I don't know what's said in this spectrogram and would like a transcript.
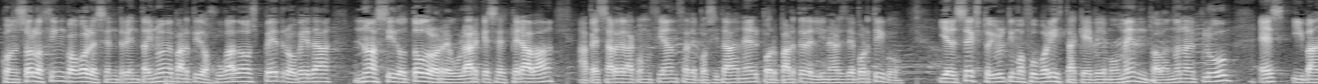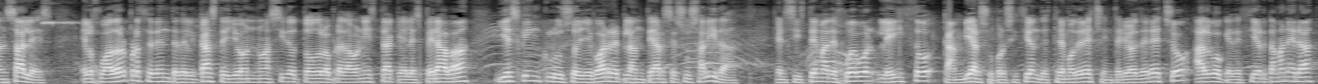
Con solo 5 goles en 39 partidos jugados, Pedro Veda no ha sido todo lo regular que se esperaba, a pesar de la confianza depositada en él por parte del Linares Deportivo. Y el sexto y último futbolista que de momento abandona el club es Iván Sales. El jugador procedente del Castellón no ha sido todo lo protagonista que él esperaba y es que incluso llegó a replantearse su salida el sistema de juego le hizo cambiar su posición de extremo derecho a interior derecho, algo que de cierta manera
